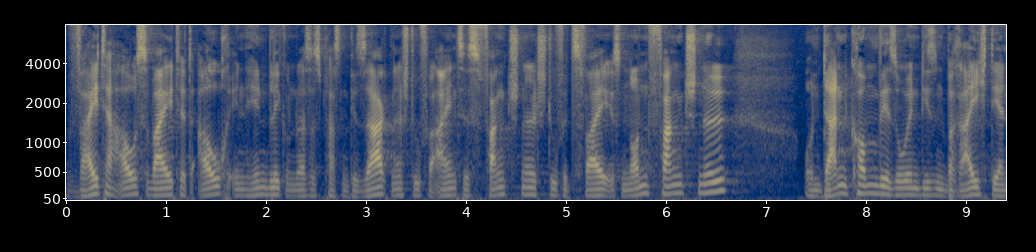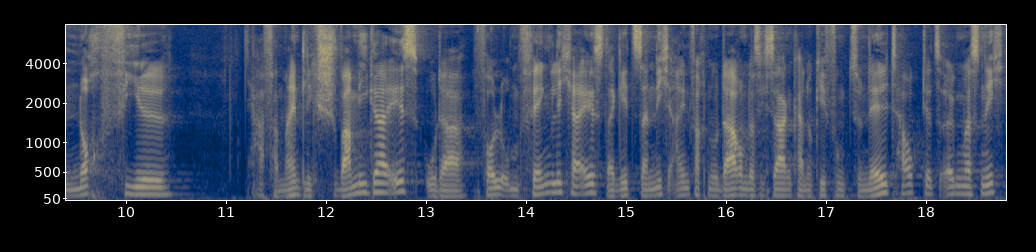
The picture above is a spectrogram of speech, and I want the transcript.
weiter ausweitet, auch in Hinblick, und das ist passend gesagt, ne, Stufe 1 ist functional, Stufe 2 ist non-functional. Und dann kommen wir so in diesen Bereich, der noch viel ja, vermeintlich schwammiger ist oder vollumfänglicher ist. Da geht es dann nicht einfach nur darum, dass ich sagen kann, okay, funktionell taugt jetzt irgendwas nicht,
